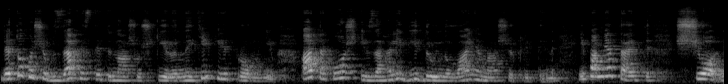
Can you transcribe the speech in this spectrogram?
для того, щоб захистити нашу шкіру не тільки від променів, а також і взагалі від руйнування нашої клітини. І пам'ятайте, що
